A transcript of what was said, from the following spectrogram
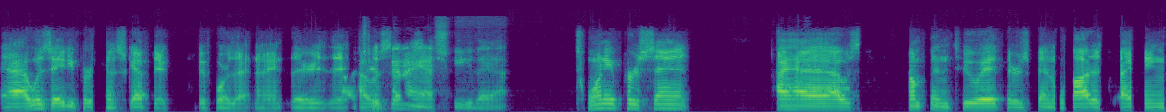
I was eighty percent skeptic before that night. There, I, I was going to ask you that. Twenty percent. I had. I was something to it. There's been a lot of sightings,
